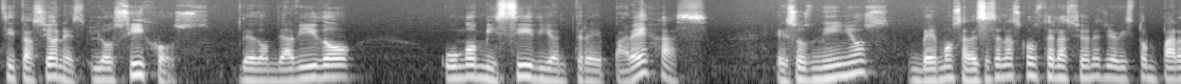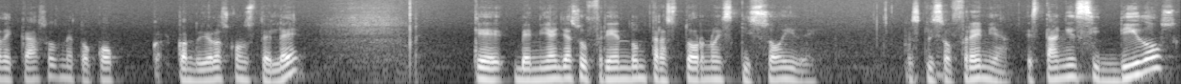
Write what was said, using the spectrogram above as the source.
situaciones, los hijos de donde ha habido un homicidio entre parejas, esos niños, vemos a veces en las constelaciones, yo he visto un par de casos, me tocó cuando yo los constelé, que venían ya sufriendo un trastorno esquizoide, esquizofrenia, están escindidos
